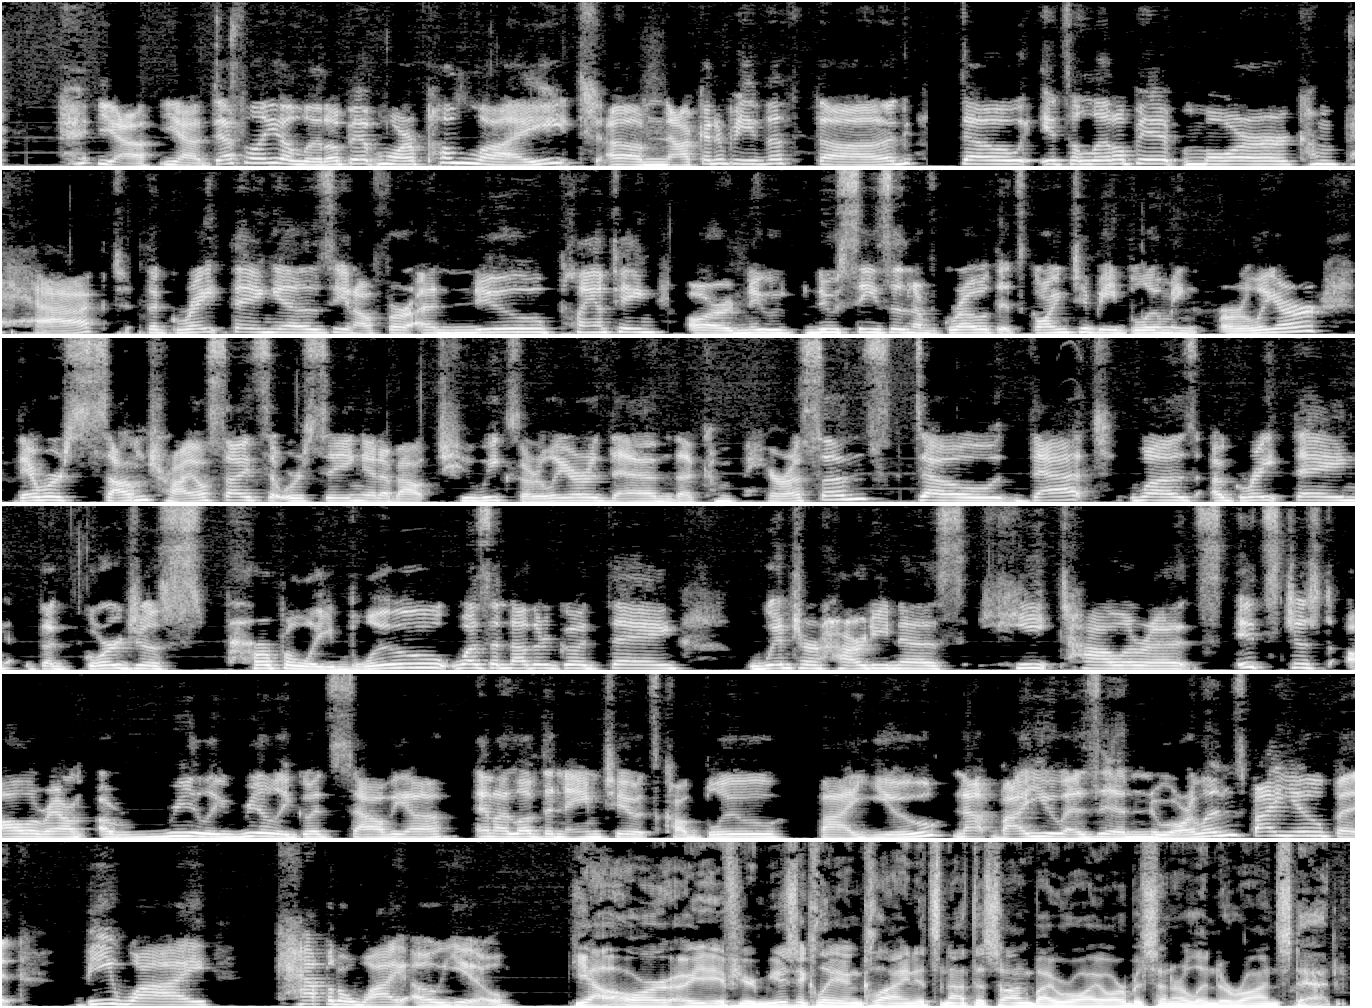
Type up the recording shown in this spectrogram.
Yeah, yeah, definitely a little bit more polite. Um, not going to be the thug. So it's a little bit more compact. The great thing is, you know, for a new planting or new, new season of growth, it's going to be blooming earlier. There were some trial sites that were seeing it about two weeks earlier than the comparisons. So that was a great thing. The gorgeous purpley blue was another good thing winter hardiness, heat tolerance. It's just all around a really, really good salvia. And I love the name too. It's called Blue Bayou, not Bayou as in New Orleans Bayou, but B Y capital Y O U. Yeah, or if you're musically inclined, it's not the song by Roy Orbison or Linda Ronstadt.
